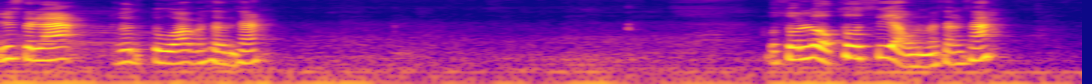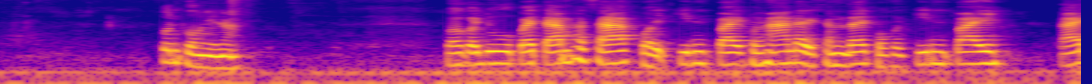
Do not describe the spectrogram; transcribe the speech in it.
ยิสระส่วนตัวประสันซะบสนโลกโซเชียลมาสันซะคนพวกนี้นะ ข่อยก็อยู่ไปตามภาษาข่อยกินไปข่อยหาได้ทำได้ข่อยก็กินไปขาย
